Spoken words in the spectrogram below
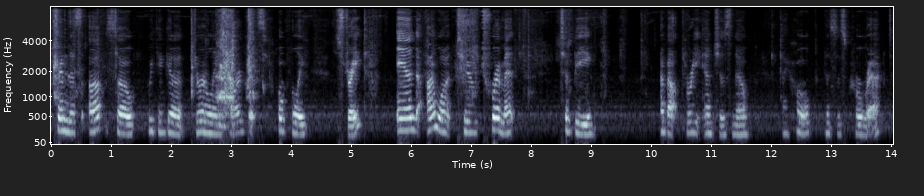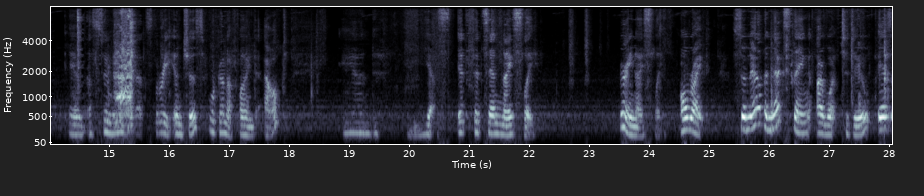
trim this up so we can get a journaling card that's hopefully straight. And I want to trim it to be about three inches now. I hope this is correct. And assuming that's three inches, we're going to find out. And yes, it fits in nicely. Very nicely. All right. So now the next thing I want to do is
